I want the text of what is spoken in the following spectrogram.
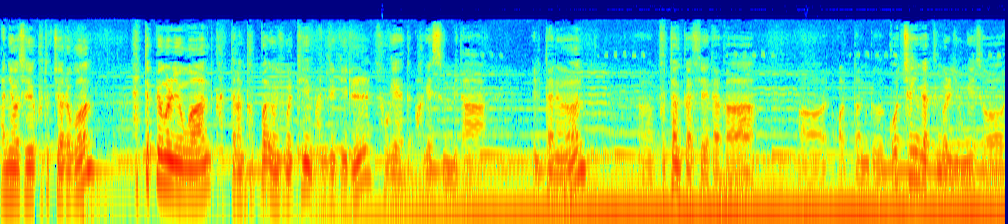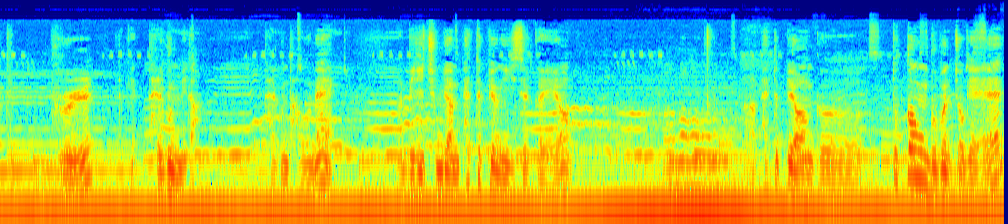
안녕하세요 구독자 여러분. 페트병을 이용한 간단한 텃밭 음식물 티 만들기를 소개하겠습니다. 일단은 어, 부탄가스에다가 어, 떤그 꼬챙이 같은 걸 이용해서 불을 이렇게 달굽니다. 달군 다음에 어, 미리 준비한 페트병이 있을 거예요. 아, 페트병 그 뚜껑 부분 쪽에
